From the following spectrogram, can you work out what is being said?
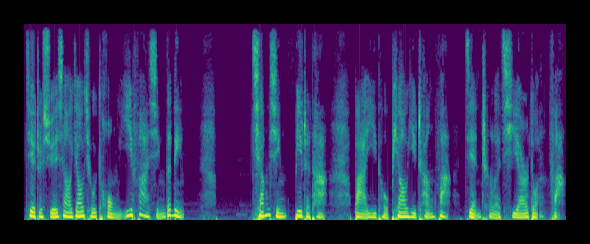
借着学校要求统一发型的令，强行逼着她把一头飘逸长发剪成了齐耳短发。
